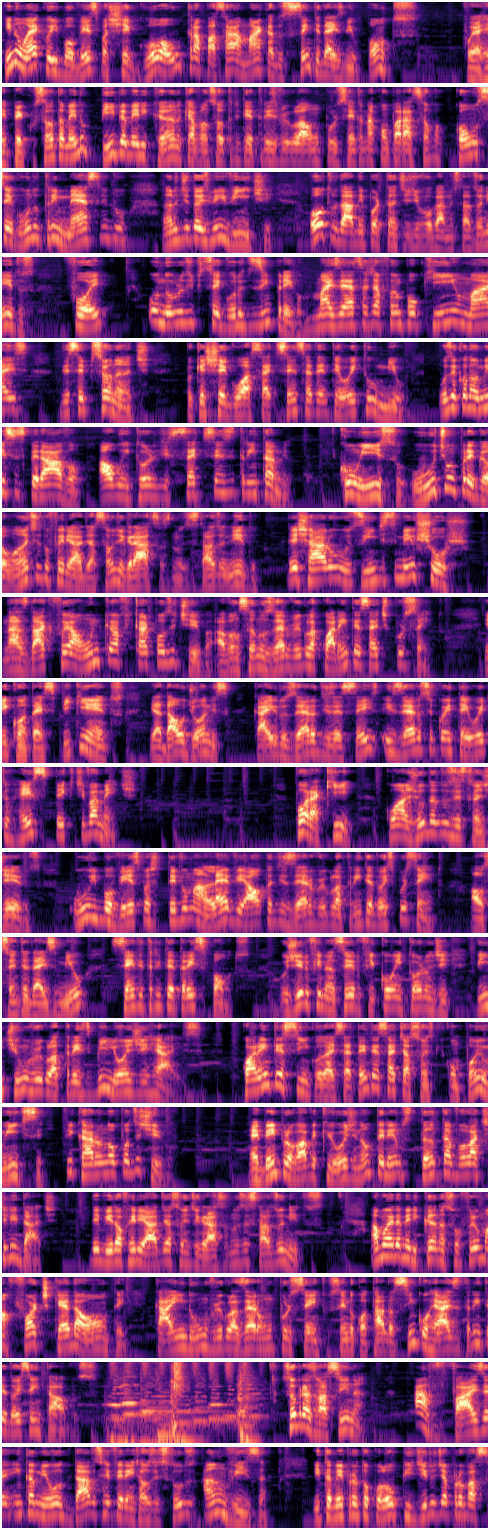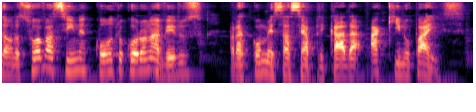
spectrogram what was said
E não é que o Ibovespa chegou a ultrapassar a marca dos 110 mil pontos? Foi a repercussão também do PIB americano, que avançou 33,1% na comparação com o segundo trimestre do ano de 2020. Outro dado importante divulgado nos Estados Unidos foi o número de seguro-desemprego, mas essa já foi um pouquinho mais decepcionante, porque chegou a 778 mil. Os economistas esperavam algo em torno de 730 mil. Com isso, o último pregão antes do feriado de ação de graças nos Estados Unidos deixaram os índices meio xoxo Nasdaq foi a única a ficar positiva, avançando 0,47%, enquanto a S&P 500 e a Dow Jones caíram 0,16 e 0,58 respectivamente. Por aqui, com a ajuda dos estrangeiros, o Ibovespa teve uma leve alta de 0,32%, aos 110.133 pontos. O giro financeiro ficou em torno de 21,3 bilhões de reais. 45 das 77 ações que compõem o índice ficaram no positivo. É bem provável que hoje não teremos tanta volatilidade, devido ao feriado de ações de graça nos Estados Unidos. A moeda americana sofreu uma forte queda ontem, caindo 1,01%, sendo cotada R$ 5,32. Sobre as vacinas, a Pfizer encaminhou dados referentes aos estudos à Anvisa e também protocolou o pedido de aprovação da sua vacina contra o coronavírus para começar a ser aplicada aqui no país.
